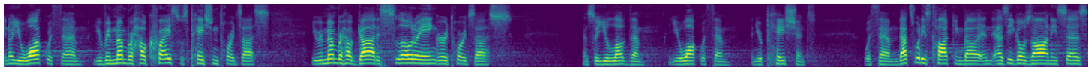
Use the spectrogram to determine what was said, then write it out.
You know, you walk with them. You remember how Christ was patient towards us. You remember how God is slow to anger towards us. And so you love them, you walk with them, and you're patient with them. That's what he's talking about. And as he goes on, he says,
